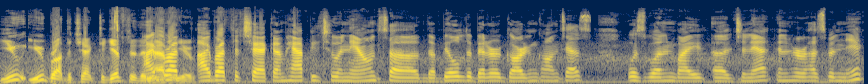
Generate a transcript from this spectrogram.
you you brought the check to give to them, I haven't brought, you? I brought the check. I'm happy to announce uh, the Build a Better Garden contest was won by uh, Jeanette and her husband Nick.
